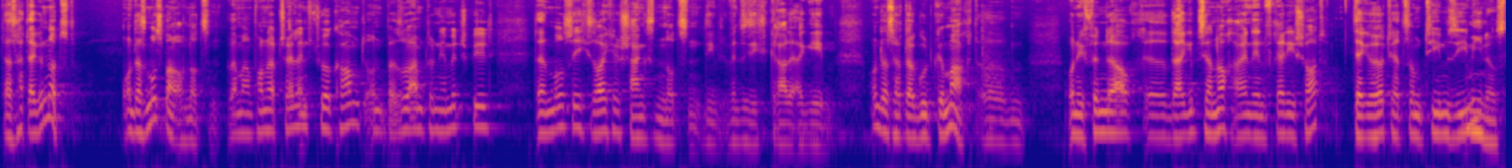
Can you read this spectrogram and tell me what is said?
das hat er genutzt. Und das muss man auch nutzen. Wenn man von der Challenge Tour kommt und bei so einem Turnier mitspielt, dann muss ich solche Chancen nutzen, die, wenn sie sich gerade ergeben. Und das hat er gut gemacht. Ähm, und ich finde auch, äh, da gibt's ja noch einen, den Freddy Schott, der gehört ja zum Team 7. Minus,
